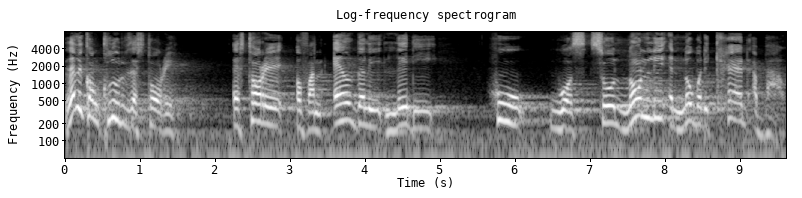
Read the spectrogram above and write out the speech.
Let me conclude with a story a story of an elderly lady who was so lonely and nobody cared about.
